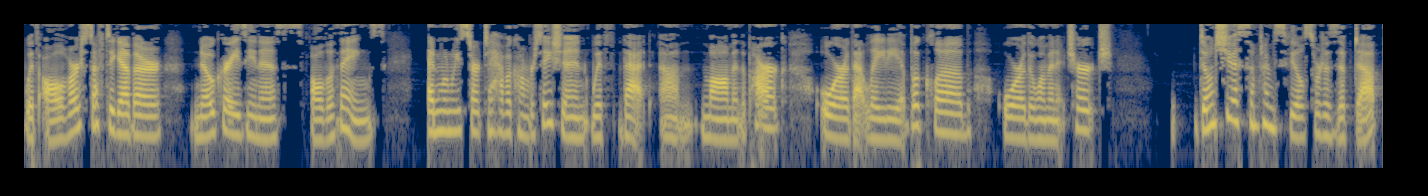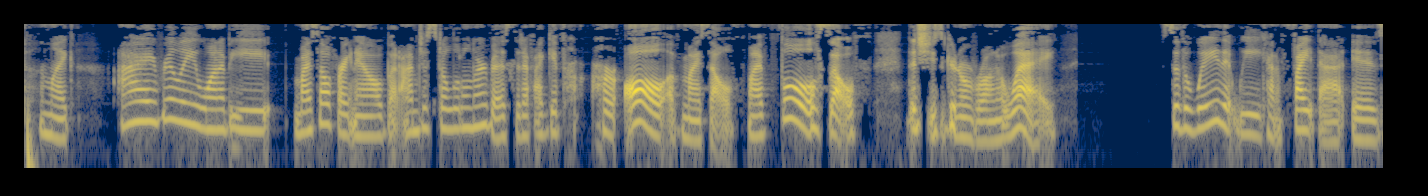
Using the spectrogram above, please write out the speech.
with all of our stuff together, no craziness, all the things. And when we start to have a conversation with that um, mom in the park or that lady at book club or the woman at church, don't you sometimes feel sort of zipped up and like, I really want to be myself right now, but I'm just a little nervous that if I give her all of myself, my full self, that she's going to run away. So, the way that we kind of fight that is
